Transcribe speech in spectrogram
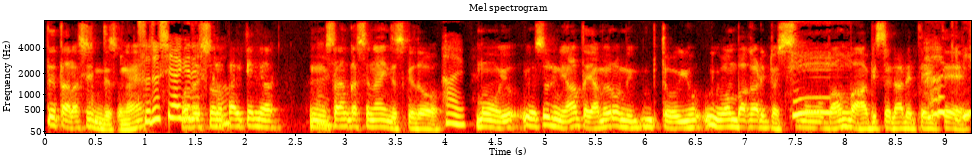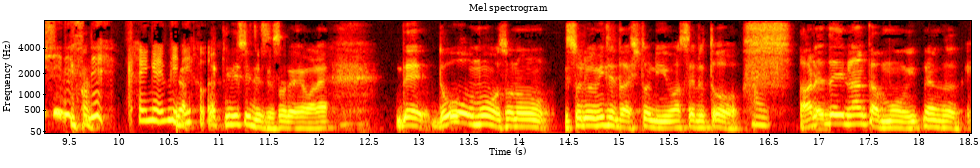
てたらしいんですね。吊るし上げですか？私その会見には、うん参加してないんですけど、はいもうよ要するにあんたやめろと言わんばかりの質問をバンバン浴びせられてい あ。て。厳しいですね。海外メディアは。厳しいですよ、それはね。で、どうも、その、それを見てた人に言わせると、あれでなんかもう、なんか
